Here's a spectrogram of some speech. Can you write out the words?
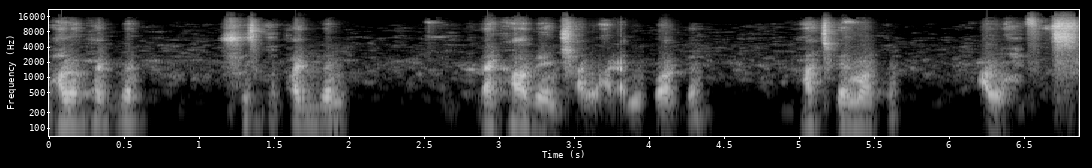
ভালো থাকবেন, সুস্থ থাকবেন। দেখা হবে ইনশাল্লাহ আগামী পর্বে। আজকের মতো আল্লাহ হাফিজ।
